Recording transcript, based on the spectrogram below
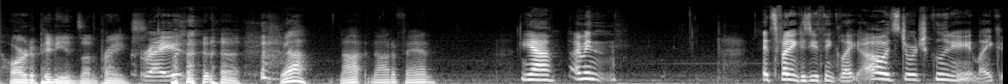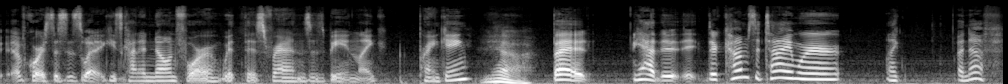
hard opinions on pranks. Right. yeah, not not a fan. Yeah, I mean, it's funny because you think like, oh, it's George Clooney. Like, of course, this is what he's kind of known for with his friends as being like pranking. Yeah, But yeah, there, it- there comes a time where, like, enough.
